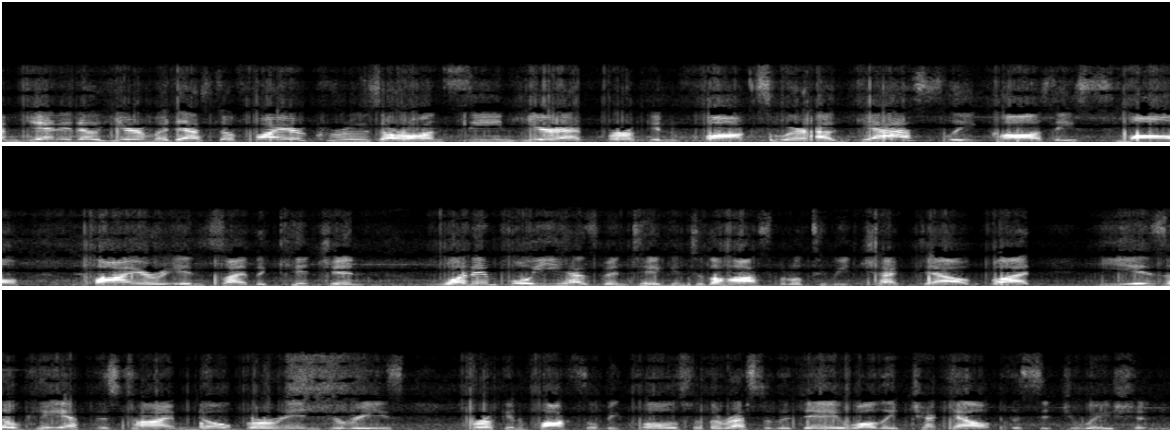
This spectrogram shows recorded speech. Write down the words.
I'm Janet O Modesto. Fire crews are on scene here at Firkin Fox where a gas leak caused a small fire inside the kitchen. One employee has been taken to the hospital to be checked out, but he is okay at this time, no burn injuries. Firkin Fox will be closed for the rest of the day while they check out the situation.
